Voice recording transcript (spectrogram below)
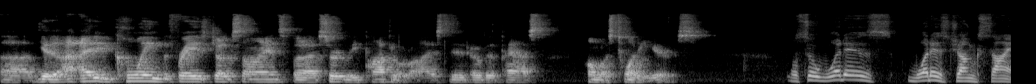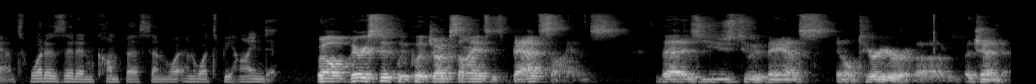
uh, you know, I, I didn't coin the phrase junk science, but I've certainly popularized it over the past almost 20 years. Well, so what is what is junk science? What does it encompass, and what and what's behind it? Well, very simply put, junk science is bad science that is used to advance an ulterior uh, agenda,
